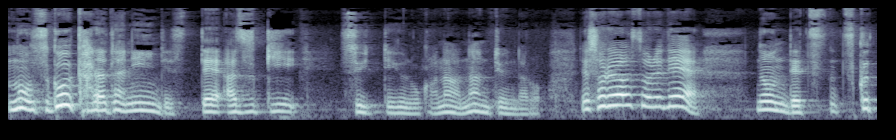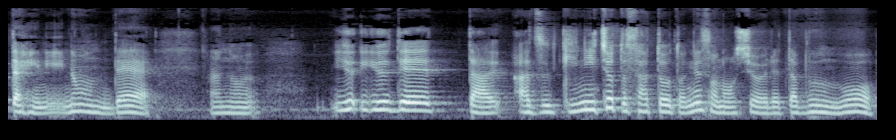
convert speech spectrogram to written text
もうすごい体にいいんですって。小豆水っていうのかな？なんて言うんだろう。で、それはそれで飲んで、作った日に飲んで、あの、ゆ、茹でた小豆にちょっと砂糖とね、そのお塩入れた分を、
